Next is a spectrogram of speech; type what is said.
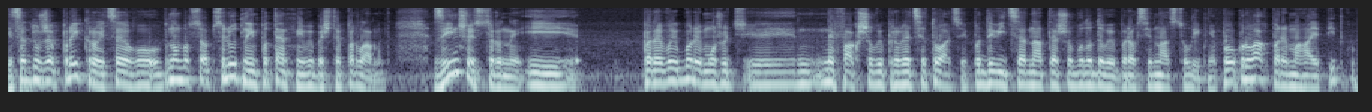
І це дуже прикро, і це ну, абсолютно імпотентний, вибачте, парламент. З іншої сторони, і перевибори можуть е, не факт, що виправлять ситуацію. Подивіться на те, що було до виборів 17 липня. По округах перемагає підкуп.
